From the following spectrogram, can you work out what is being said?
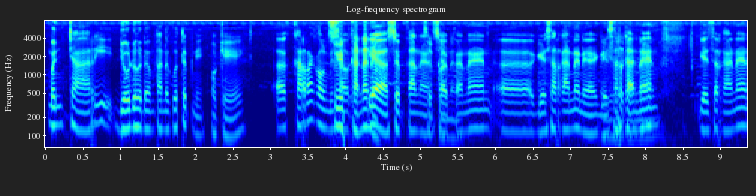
mencari jodoh dalam tanda kutip nih. Oke. Eh, karena kalau Swipe misal kanan ya swipe kanan Swipe swipe, kanan, eh, geser kanan ya geser Geser kanan. kanan geser kanan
